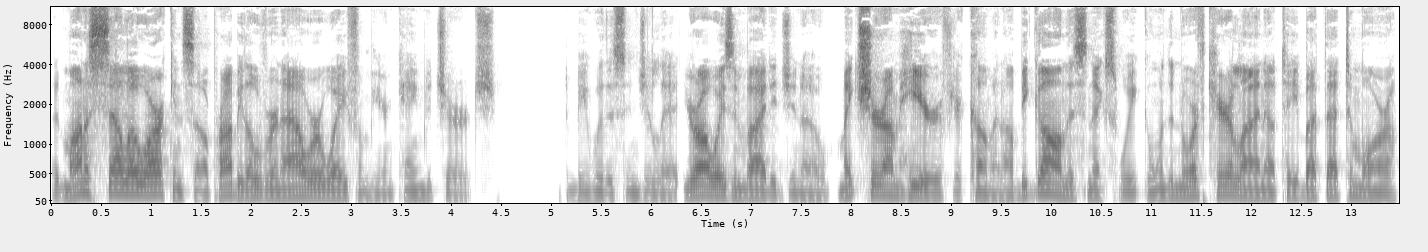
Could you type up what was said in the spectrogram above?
Monticello, Arkansas, probably over an hour away from here, and came to church to be with us in Gillett. You're always invited, you know. Make sure I'm here if you're coming. I'll be gone this next week, going to North Carolina. I'll tell you about that tomorrow.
